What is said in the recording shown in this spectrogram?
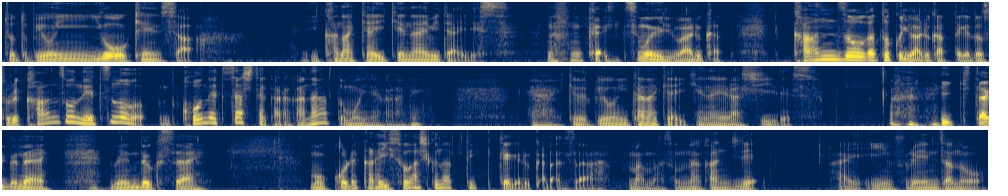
ちょっと病院要検査行かなきゃいけないみたいです。なんかいつもより悪かった。肝臓が特に悪かったけどそれ肝臓熱の高熱出したからかなと思いながらね。いやけど病院行かなきゃいけないらしいです。行きたくない。めんどくさい。もうこれから忙しくなってきてあげるからさ。まあまあそんな感じで。はいインフルエンザの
